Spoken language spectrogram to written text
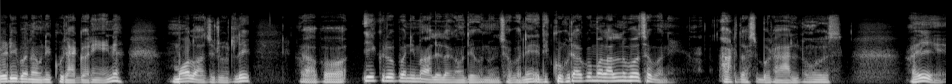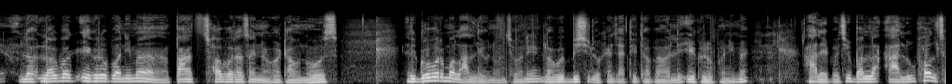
रेडी बनाउने कुरा गरेँ होइन। मल हजुरहरूले अब एक रोपनीमा अलि लगाउँदै हुनुहुन्छ भने यदि कुखुराको मल हाल्नुभएको छ भने आठ दस बोरा हाल्नुहोस्। है ल लगभग एक रोपनीमा पाँच छ बोरा चाहिँ नघटाउनुहोस् यदि गोबर मल हाल्दै हुनुहुन्छ भने लगभग बिस रोका जति तपाईँहरूले एक रोपनीमा हालेपछि बल्ल आलु फल्छ।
